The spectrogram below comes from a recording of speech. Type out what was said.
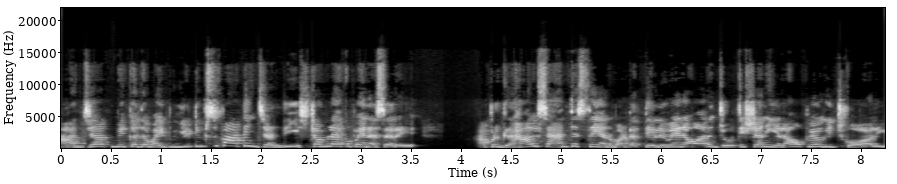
ఆధ్యాత్మికత వైపు ఈ టిప్స్ పాటించండి ఇష్టం లేకపోయినా సరే. అప్పుడు గ్రహాలు శాంతిస్తాయి అనమాట తెలివైన వారు జ్యోతిష్యాన్ని ఎలా ఉపయోగించుకోవాలి?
